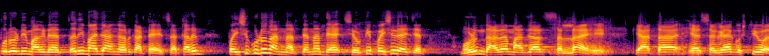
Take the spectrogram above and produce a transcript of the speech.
पुरवणी मागण्यात तरी माझ्या अंगावर काटा यायचा. कारण पैसे कुठून आणणार? त्यांना द्या शेवटी पैसे द्यायचे आहेत. म्हणून दादा माझा सल्ला आहे की आता ह्या सगळ्या गोष्टीवर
